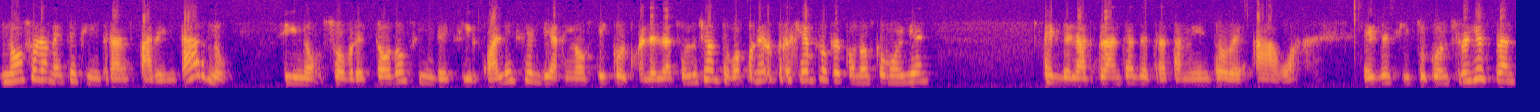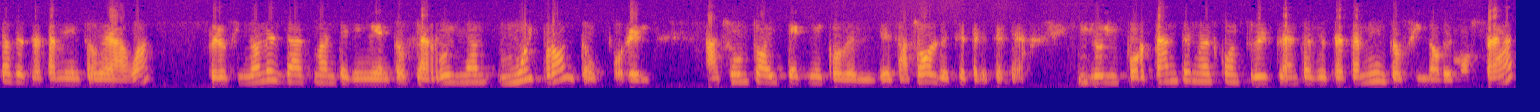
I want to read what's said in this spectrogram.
no solamente sin transparentarlo, sino sobre todo sin decir cuál es el diagnóstico y cuál es la solución. Te voy a poner otro ejemplo que conozco muy bien el de las plantas de tratamiento de agua. Es decir, tú construyes plantas de tratamiento de agua, pero si no les das mantenimiento se arruinan muy pronto por el asunto ahí técnico del desasolve, etcétera, etcétera. Y lo importante no es construir plantas de tratamiento, sino demostrar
